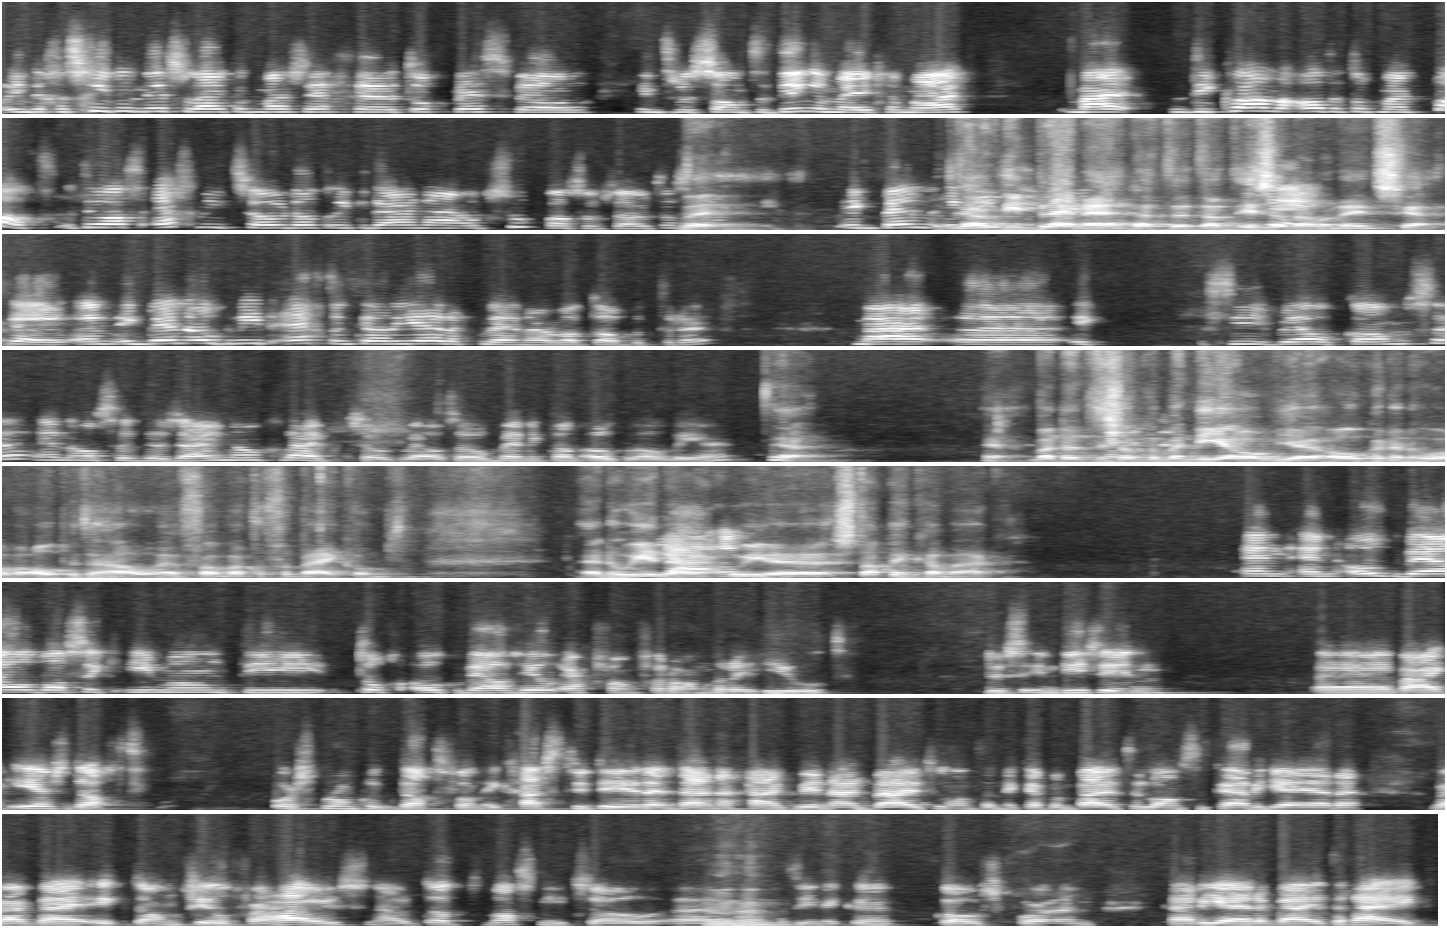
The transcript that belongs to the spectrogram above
in de geschiedenis, laat ik het maar zeggen, toch best wel interessante dingen meegemaakt. Maar die kwamen altijd op mijn pad. Het was echt niet zo dat ik daarna op zoek was of zo. Was nee. ik, ik ben dat kan ook niet plannen, hè? Dat, dat is nee. er dan ineens. Ja. Nee, en ik ben ook niet echt een carrièreplanner wat dat betreft. Maar uh, ik zie wel kansen en als ze er zijn, dan grijp ik ze ook wel. Zo ben ik dan ook wel weer. Ja, ja maar dat is en, ook een manier om je ogen en oren open te houden hè, van wat er voorbij komt. En hoe je ja, daar een goede en... stap in kan maken. En, en ook wel was ik iemand die toch ook wel heel erg van veranderen hield. Dus in die zin, uh, waar ik eerst dacht, oorspronkelijk dacht van ik ga studeren en daarna ga ik weer naar het buitenland en ik heb een buitenlandse carrière waarbij ik dan veel verhuis. Nou, dat was niet zo, uh, aangezien ik uh, koos voor een carrière bij het Rijk.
